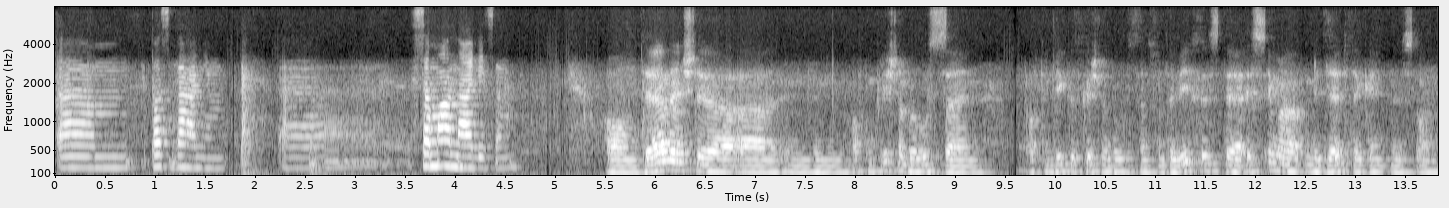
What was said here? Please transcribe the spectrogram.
самопознанием, э, самоанализом. Und der Mensch, der äh, in dem, auf dem Krishna-Bewusstsein, auf dem Weg des Krishna-Bewusstseins unterwegs ist, der ist immer mit Selbsterkenntnis und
